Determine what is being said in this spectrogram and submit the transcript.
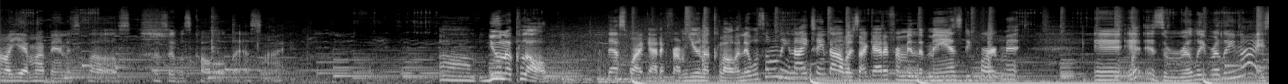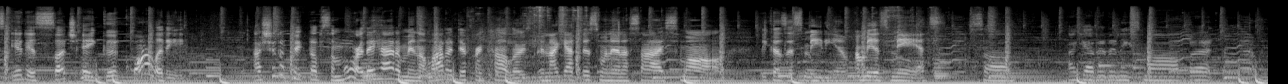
Oh yeah, my van is closed because it was cold last night. Um, Uniqlo. That's where I got it from, Uniqlo. And it was only $19. I got it from in the man's department. And it is really, really nice. It is such a good quality. I should have picked up some more. They had them in a lot of different colors. And I got this one in a size small because it's medium. I mean, it's men's. So I got it in a small, but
